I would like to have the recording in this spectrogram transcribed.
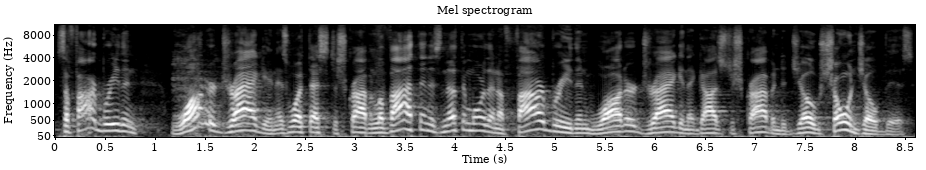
It's a fire breathing water dragon, is what that's describing. Leviathan is nothing more than a fire breathing water dragon that God's describing to Job, showing Job this.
